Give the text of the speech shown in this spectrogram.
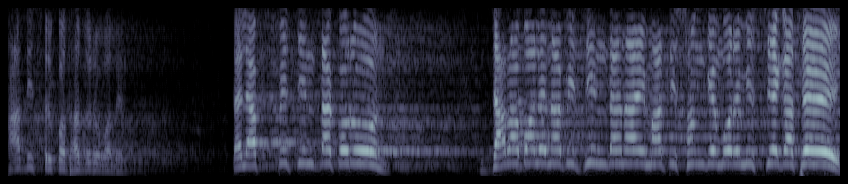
হাদিসের কথা জোরে বলেন। তাহলে আপনি চিন্তা করুন যারা বলেন আপনি জিন্দা নাই, মাটির সঙ্গে মরে মিশিয়ে গেছে।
